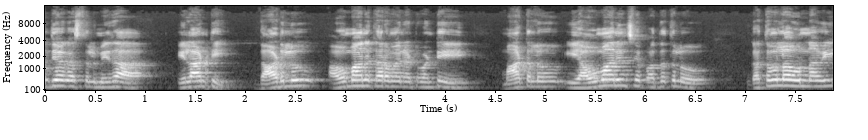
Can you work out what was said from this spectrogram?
ఉద్యోగస్తుల మీద ఇలాంటి దాడులు అవమానకరమైనటువంటి మాటలు ఈ అవమానించే పద్ధతులు గతంలో ఉన్నవి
